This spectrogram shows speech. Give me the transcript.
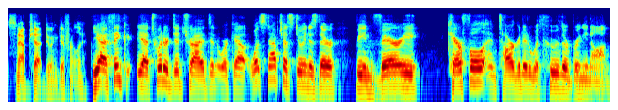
Snapchat doing differently? Yeah, I think yeah, Twitter did try, it didn't work out. What Snapchat's doing is they're being very careful and targeted with who they're bringing on.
